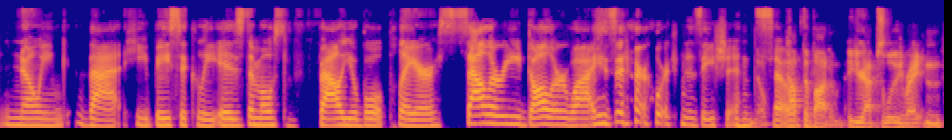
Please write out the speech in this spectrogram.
knowing that he basically is the most valuable player, salary dollar wise, in our organization. No, so. top to bottom. You're absolutely right. And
